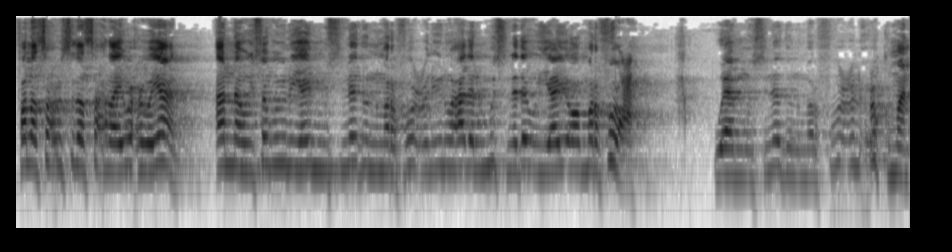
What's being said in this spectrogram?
Falasaxu sida saxda ay waxa weeyaan annahu isagu inuu yahay musnadun marfuucun inuu hadal musnada uu yahay oo marfuuca waa musnadun marfuucun xukman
